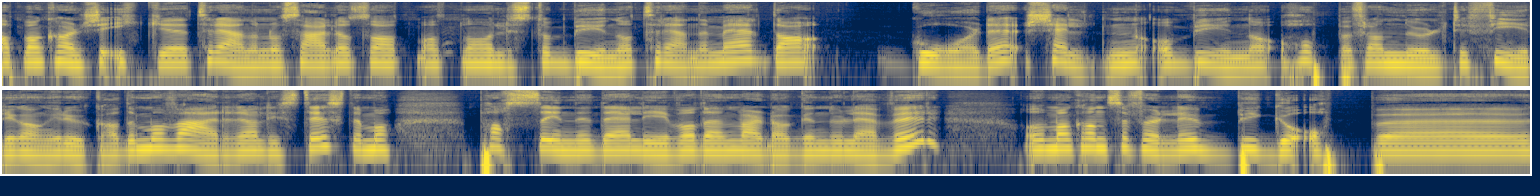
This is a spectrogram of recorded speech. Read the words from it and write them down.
at man kanskje ikke trener noe særlig, og så at man har lyst til å begynne å trene mer, da går det sjelden å begynne å hoppe fra null til fire ganger i uka. Det må være realistisk, det må passe inn i det livet og den hverdagen du lever. Og man kan selvfølgelig bygge opp øh,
